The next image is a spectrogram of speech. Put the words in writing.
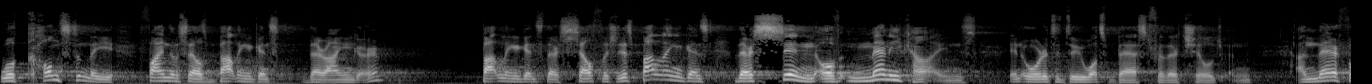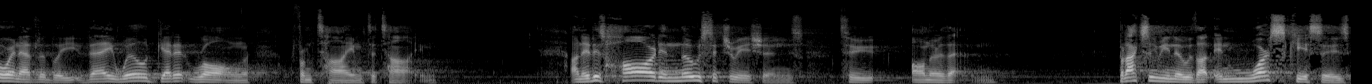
will constantly find themselves battling against their anger, battling against their selfishness, battling against their sin of many kinds in order to do what's best for their children. And therefore, inevitably, they will get it wrong from time to time. And it is hard in those situations to honor them. But actually, we know that in worse cases,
